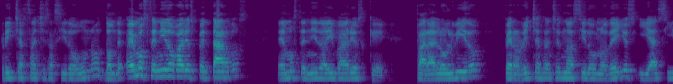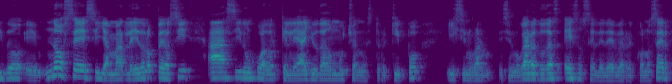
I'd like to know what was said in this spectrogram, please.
Richard Sánchez ha sido uno, donde hemos tenido varios petardos, hemos tenido ahí varios que para el olvido, pero Richard Sánchez no ha sido uno de ellos y ha sido, eh, no sé si llamarle ídolo, pero sí ha sido un jugador que le ha ayudado mucho a nuestro equipo y sin lugar, sin lugar a dudas eso se le debe reconocer.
